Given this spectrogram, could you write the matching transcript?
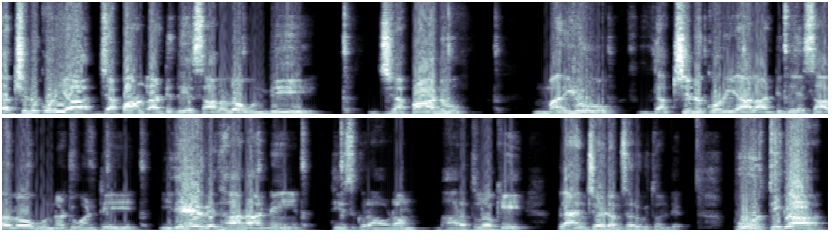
దక్షిణ కొరియా జపాన్ లాంటి దేశాలలో ఉంది. జపాను మరియు దక్షిణ కొరియా లాంటి దేశాలలో ఉన్నటువంటి ఇదే విధానాన్ని తీసుకురావడం భారత్లోకి ప్లాన్ చేయడం జరుగుతుంది. పూర్తిగా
